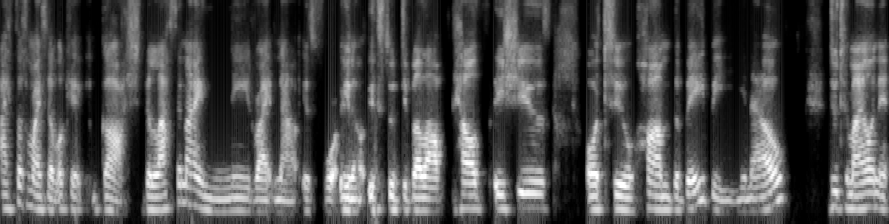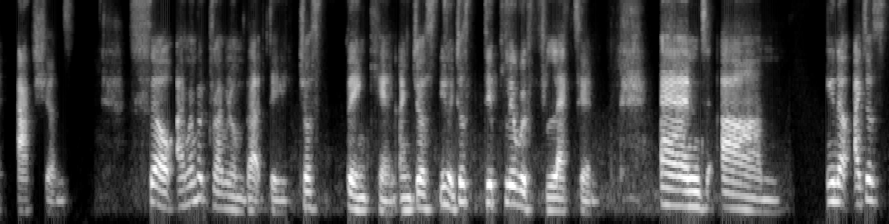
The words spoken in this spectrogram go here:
I thought to myself, okay, gosh, the last thing I need right now is for, you know, is to develop health issues or to harm the baby, you know, due to my own actions. So I remember driving home that day, just thinking and just, you know, just deeply reflecting. And um, you know, I just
